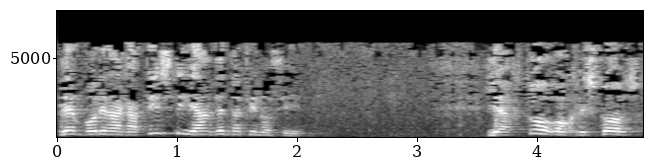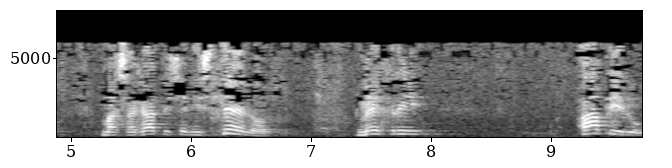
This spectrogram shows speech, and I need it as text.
δεν μπορεί να αγαπήσει αν δεν ταπεινωθεί γι' αυτό ο Χριστός μας αγάπησε εις τέλος μέχρι άπειρου,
